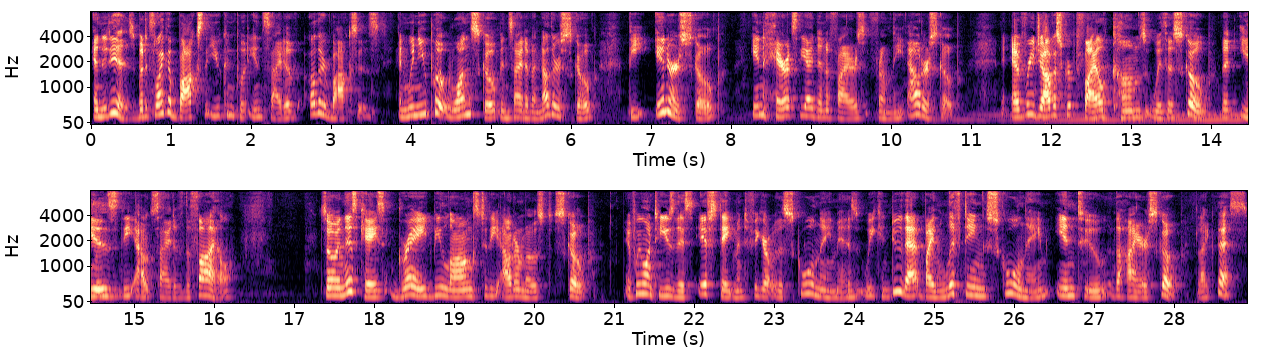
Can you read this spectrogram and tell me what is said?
And it is, but it's like a box that you can put inside of other boxes. And when you put one scope inside of another scope, the inner scope inherits the identifiers from the outer scope. Every JavaScript file comes with a scope that is the outside of the file. So in this case, grade belongs to the outermost scope. If we want to use this if statement to figure out what the school name is, we can do that by lifting school name into the higher scope, like this.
